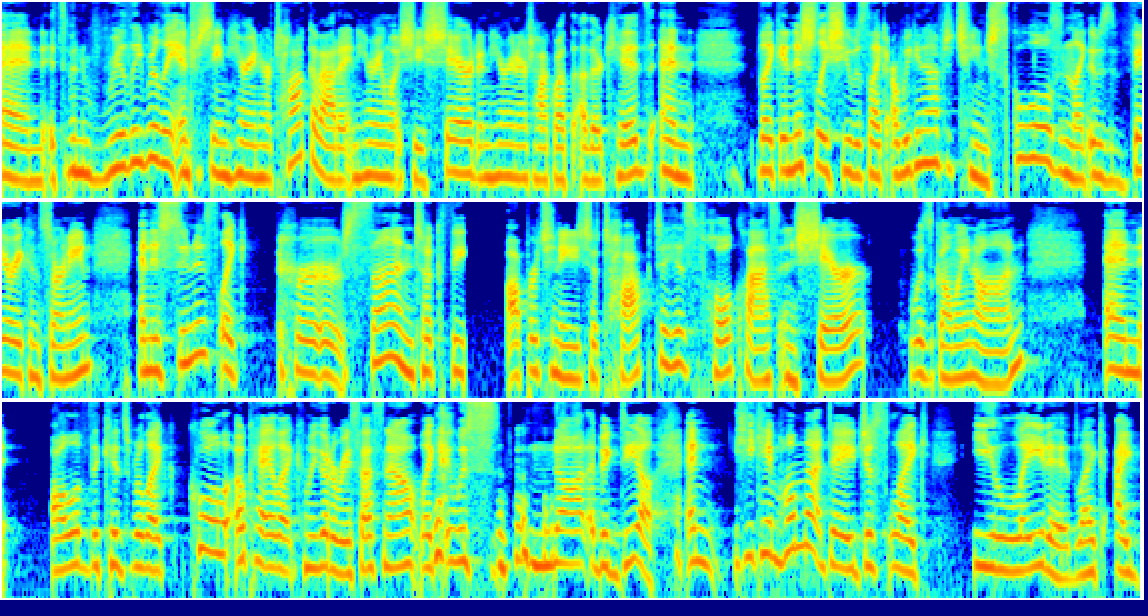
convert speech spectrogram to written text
And it's been really, really interesting hearing her talk about it and hearing what she's shared and hearing her talk about the other kids. And like initially she was like, Are we gonna have to change schools? And like it was very concerning. And as soon as like her son took the opportunity to talk to his whole class and share was going on and all of the kids were like, cool, okay, like, can we go to recess now? Like, it was not a big deal. And he came home that day just like elated, like, I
